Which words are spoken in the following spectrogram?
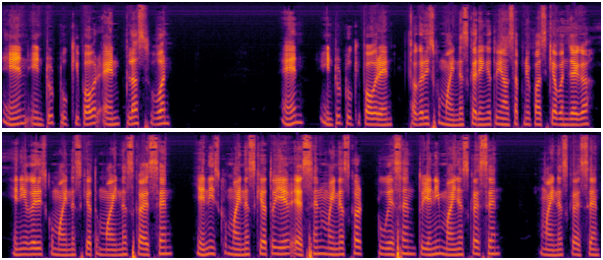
n into two की power n plus one n into two की पावर एन तो अगर इसको माइनस करेंगे तो यहाँ से अपने पास क्या बन जाएगा? यानी अगर इसको माइनस किया तो माइनस का एस एन यानी इसको माइनस किया तो ये एस एन माइनस का टू एस एन तो यानी माइनस का एस एन माइनस का एस एन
